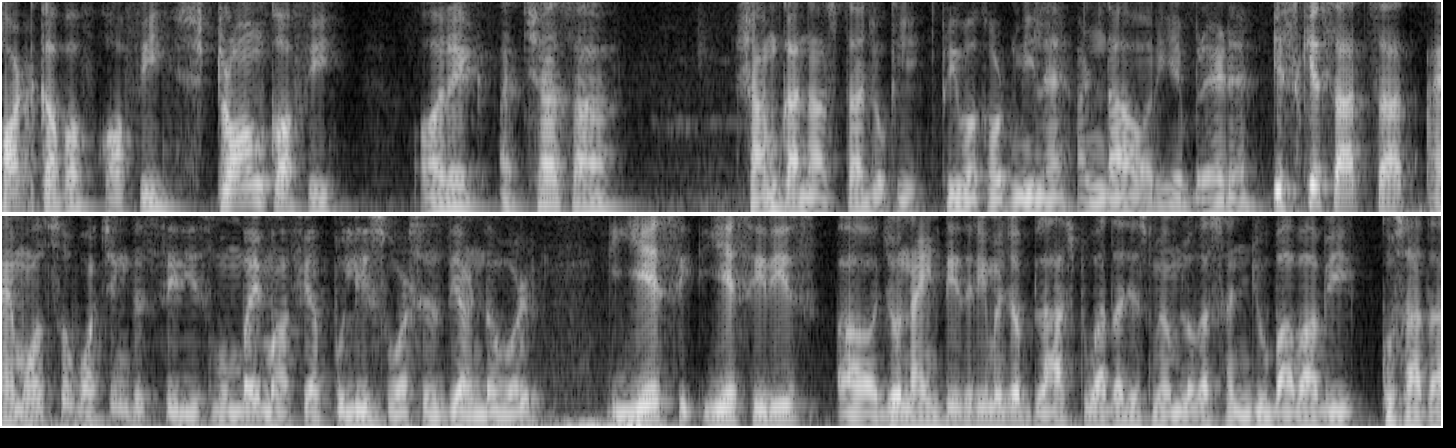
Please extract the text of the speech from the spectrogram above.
hot cup of coffee strong coffee और एक अच्छा सा शाम का नाश्ता, जो कि प्री वर्कआउट मील है, अंडा और ये ब्रेड है। इसके साथ साथ I am also watching this series Mumbai mafia police versus the underworld ये ये सीरीज़ जो 93 में जो ब्लास्ट हुआ था, जिसमें हम लोग का संजू बाबा भी घुसा था,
